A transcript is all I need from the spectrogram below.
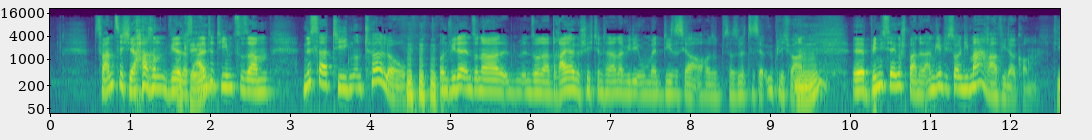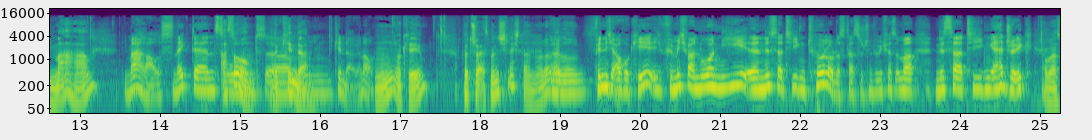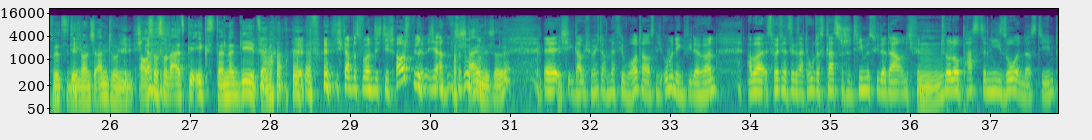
20 Jahren wieder das Okay. alte Team zusammen. Nissa, Tegan und Turlow. und wieder in so einer, in so einer Dreiergeschichte hintereinander, wie die im Moment dieses Jahr auch, also bis das letztes Jahr üblich waren. Äh, bin ich sehr gespannt. Und angeblich sollen die Mara wiederkommen. Die Maha, Die Mara aus Snake Dance Ach so, und äh, Kinder. Kinder, genau. hm, okay. Hört schon erstmal nicht schlecht an, oder? Also, Finde ich auch okay. Ich, für mich war nur nie äh, Nissa, Tegan, Turlow das klassische. Für mich war es immer Nissa, Tegan, Edric. aber das willst du dir noch nicht antun. Außer es wird als geixt, dann, dann geht's, aber ich glaube, das wollen sich die Schauspieler nicht antun. wahrscheinlich, oder? Äh, ich glaube, ich möchte auch Matthew Waterhouse nicht unbedingt wieder hören. Aber es wird jetzt gesagt, oh, das klassische Team ist wieder da und ich finde, Mhm. Turlow passte nie so in das Team.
